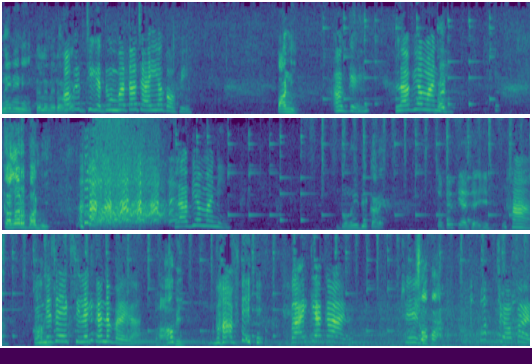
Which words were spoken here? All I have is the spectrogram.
नहीं नहीं नहीं पहले मेरा होगा। ओके ठीक है तुम बताओ चाय या कॉफ़ी पानी। ओके लव या मनी कलर पानी लव या मनी दोनों ही बेकार है। तो फिर क्या चाहिए? हाँ इनमें से एक सिलेक्ट करना पड़ेगा। भाभी। भाभी। बाइक या car train chopper chopper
